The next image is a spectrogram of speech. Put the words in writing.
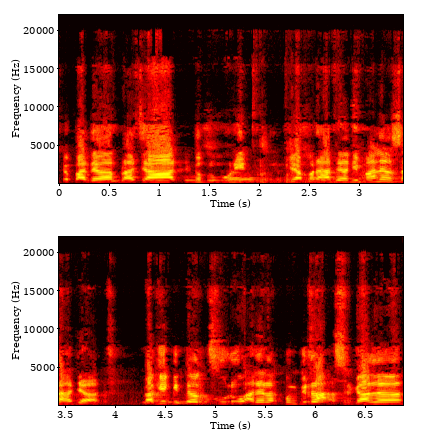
kepada pelajar dan murid yang berada di mana sahaja. Bagi kita, guru adalah penggerak segala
